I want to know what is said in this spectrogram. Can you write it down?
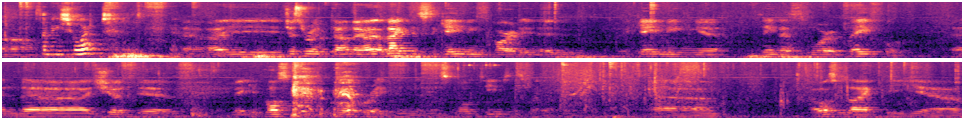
Uh, something short. Uh, I just wrote down, I I like this the gaming part, uh, uh, gaming uh, thing that's more playful, and uh, should uh, make it possible to cooperate in, in small teams as well. Um, I also like the um,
